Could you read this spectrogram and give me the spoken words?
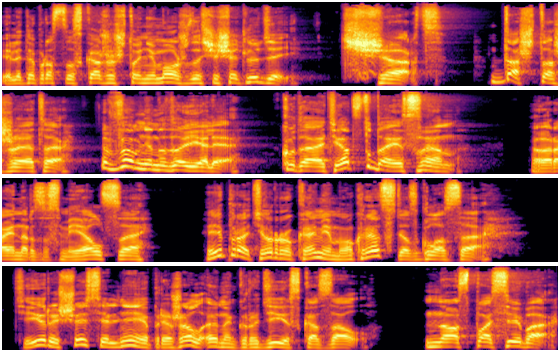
Или ты просто скажешь, что не можешь защищать людей? Чёрт! Да что же это? Вы мне надоели! Куда отец, туда и сын!» Райнер засмеялся и протер руками мокрые от слез глаза. Тир еще сильнее прижал Эна к груди и сказал... «Но спасибо!»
